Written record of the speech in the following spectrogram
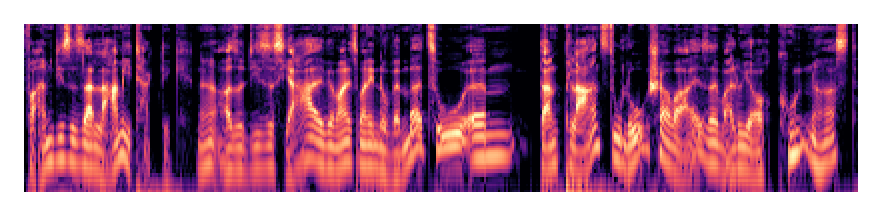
Vor allem diese Salamitaktik. Ne? Also dieses Jahr, wir machen jetzt mal den November zu, ähm, dann planst du logischerweise, weil du ja auch Kunden hast,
